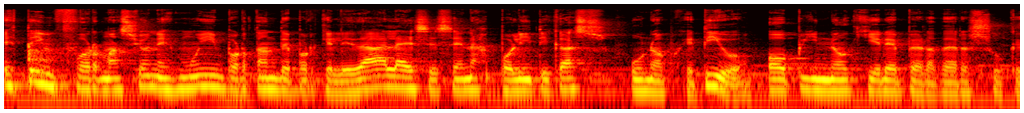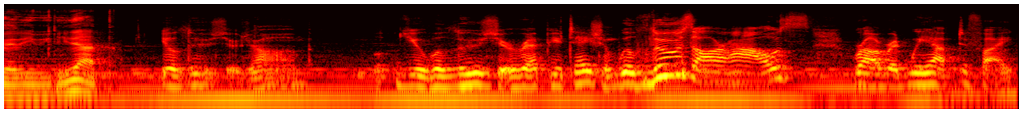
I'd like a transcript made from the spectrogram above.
Esta información es muy importante porque le da a las escenas políticas un objetivo. Opie no quiere perder su credibilidad. You'll lose your job. You will lose your reputation. We'll lose our house. Robert, we have to fight.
